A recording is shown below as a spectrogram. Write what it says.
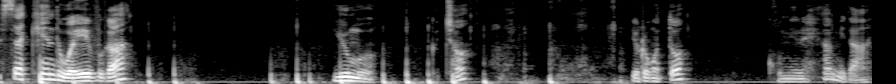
세컨드 웨이브가 유무, 그쵸? 이런 것도 고민을 해야 합니다.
